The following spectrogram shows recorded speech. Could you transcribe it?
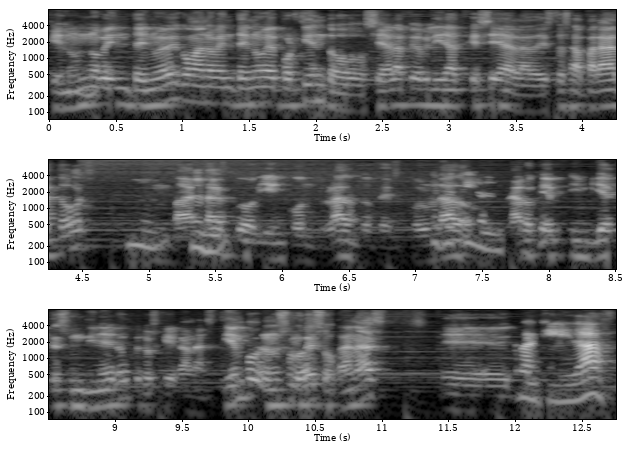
que en un 99,99%, sea la fiabilidad que sea la de estos aparatos, mm. va a estar todo bien controlado. Entonces, por un lado, claro que inviertes un dinero, pero es que ganas tiempo, pero no solo eso, ganas... Eh, tranquilidad.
